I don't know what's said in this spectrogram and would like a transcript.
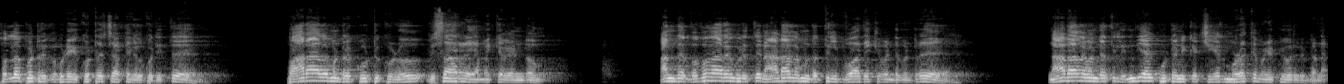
சொல்லப்பட்டிருக்கக்கூடிய குற்றச்சாட்டுகள் குறித்து பாராளுமன்ற கூட்டுக்குழு விசாரணை அமைக்க வேண்டும். அந்த விவகாரம் குறித்து நாடாளுமன்றத்தில் விவாதிக்க வேண்டும் என்று நாடாளுமன்றத்தில் இந்தியா கூட்டணி கட்சிகள் முழக்கம் எழுப்பி வருகின்றன.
